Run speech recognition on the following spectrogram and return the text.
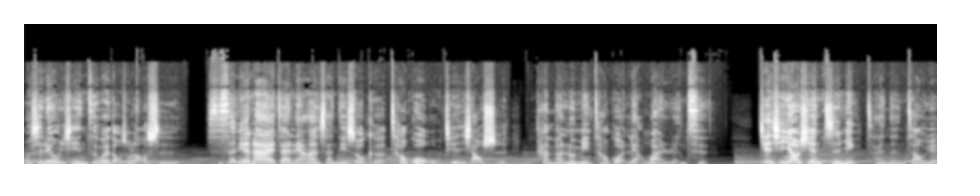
我是刘永新紫微斗数老师，十四年来在两岸三地授课超过五千小时，看盘论命超过两万人次。坚信要先知命才能造运，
